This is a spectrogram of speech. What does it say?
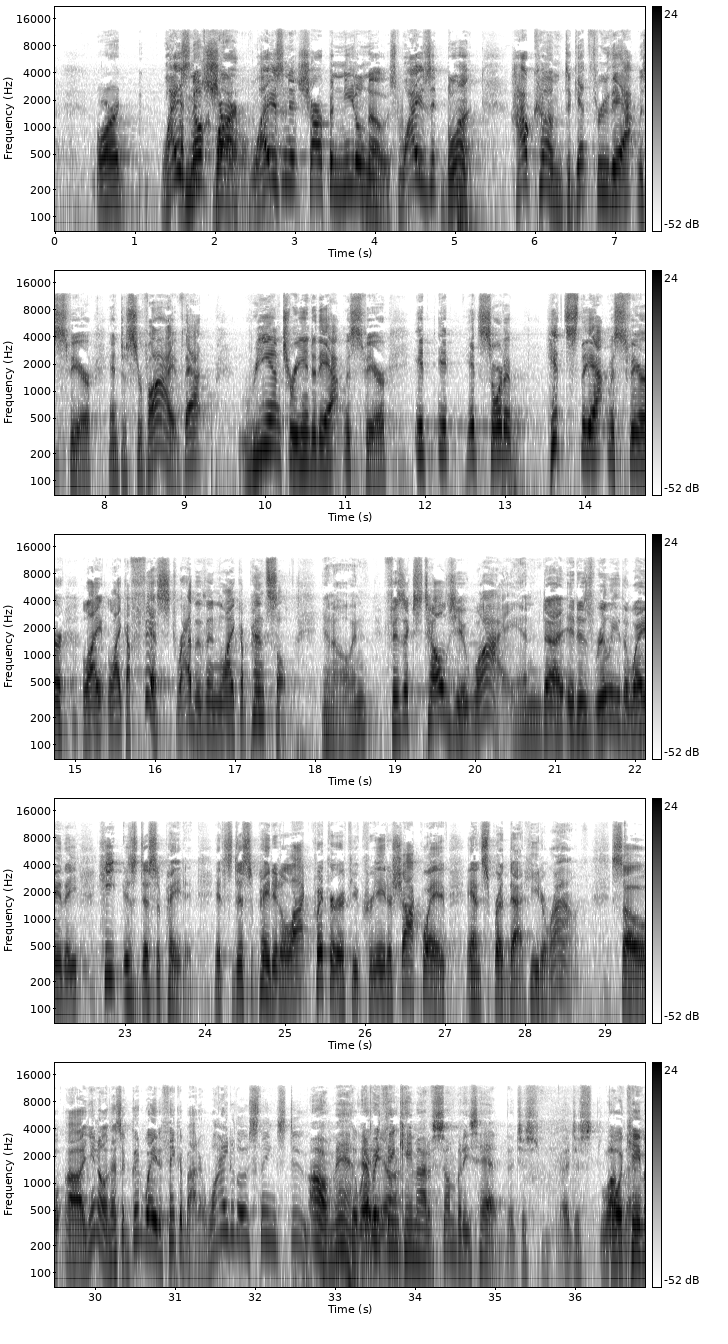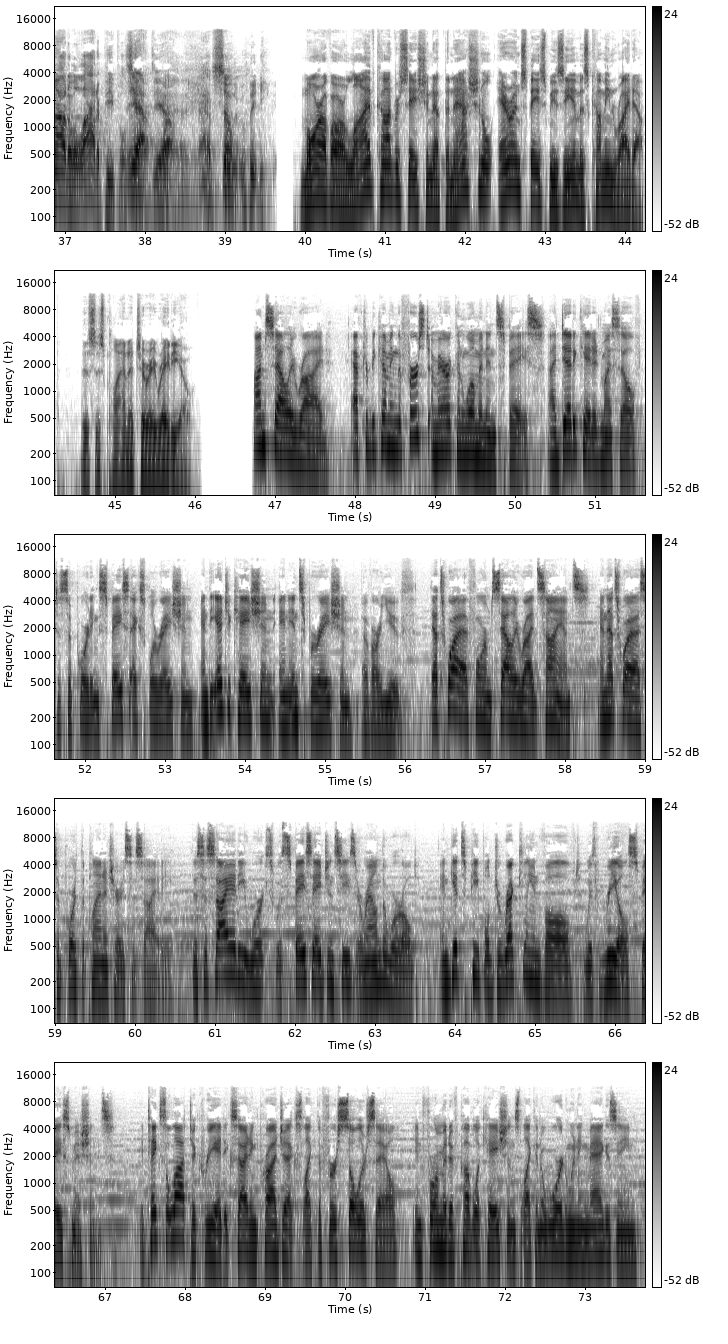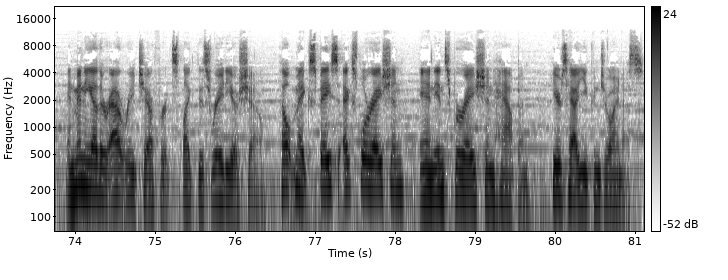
or why isn't milk it sharp? bottle? Why isn't it sharp and needle nosed? Why is it blunt? How come to get through the atmosphere and to survive that reentry into the atmosphere, it, it, it sort of hits the atmosphere like, like a fist rather than like a pencil. You know, and physics tells you why, and uh, it is really the way the heat is dissipated. It's dissipated a lot quicker if you create a shock wave and spread that heat around. So, uh, you know, that's a good way to think about it. Why do those things do? Oh man, the way they everything came out of somebody's head. That just, I just love. Oh, it that. came out of a lot of people's Yeah, heads. Yeah, well, absolutely. More of our live conversation at the National Air and Space Museum is coming right up. This is Planetary Radio. I'm Sally Ride. After becoming the first American woman in space, I dedicated myself to supporting space exploration and the education and inspiration of our youth. That's why I formed Sally Ride Science, and that's why I support the Planetary Society. The Society works with space agencies around the world and gets people directly involved with real space missions. It takes a lot to create exciting projects like the first solar sail, informative publications like an award winning magazine, and many other outreach efforts like this radio show. Help make space exploration and inspiration happen. Here's how you can join us.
